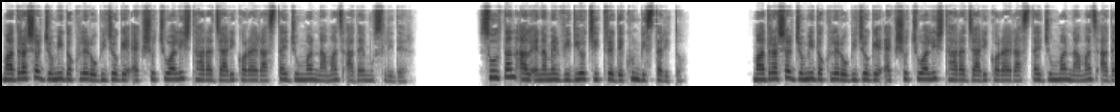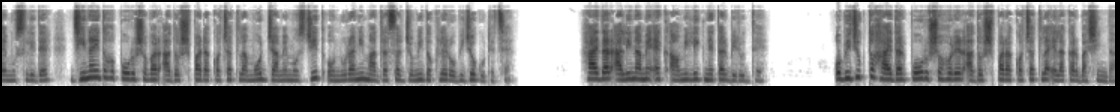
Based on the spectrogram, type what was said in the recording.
মাদ্রাসার জমি দখলের অভিযোগে একশো চুয়াল্লিশ ধারা জারি করায় রাস্তায় জুম্মার নামাজ আদায় মুসলিদের। সুলতান আল এনামের ভিডিও চিত্রে দেখুন বিস্তারিত। মাদ্রাসার জমি দখলের অভিযোগে একশো চুয়াল্লিশ ধারা জারি করায় রাস্তায় জুম্মার নামাজ আদায় মুসলিদের ঝিনাইদহ পৌরসভার আদর্শপাড়া কচাতলা মোট জামে মসজিদ ও নুরানি মাদ্রাসার জমি দখলের অভিযোগ উঠেছে। হায়দার আলী নামে এক আওয়ামী লীগ নেতার বিরুদ্ধে। অভিযুক্ত হায়দার পৌর শহরের আদর্শপাড়া কচাতলা এলাকার বাসিন্দা।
